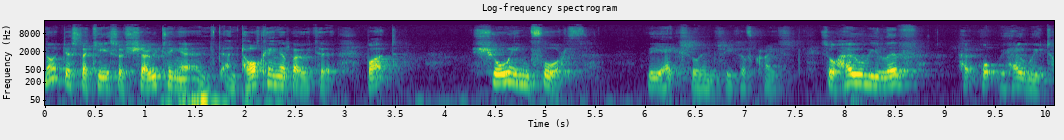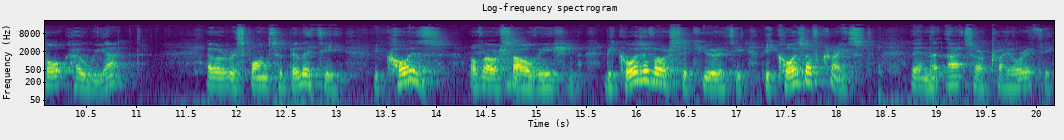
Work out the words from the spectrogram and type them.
Not just a case of shouting it and, and talking about it, but showing forth the excellencies of Christ. So, how we live, how, we, how we talk, how we act, our responsibility because of our salvation, because of our security, because of Christ, then that, that's our priority.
